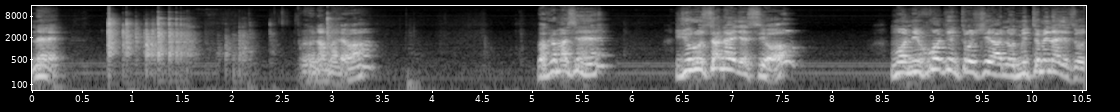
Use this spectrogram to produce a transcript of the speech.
ねえ、名前は？わかりません？許さないですよ。もう日本人としてあの認めないですよ。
